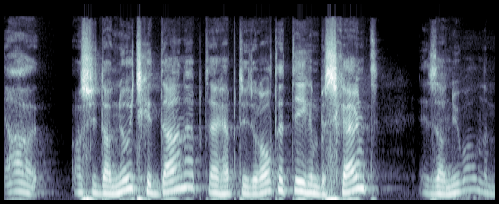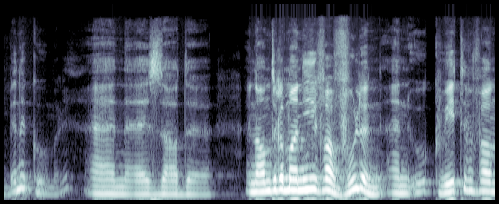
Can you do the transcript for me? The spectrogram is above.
Ja, als je dat nooit gedaan hebt, daar hebt u er altijd tegen beschermd, is dat nu al een binnenkomer. Hè? En is dat eh, een andere manier van voelen. En ook weten van,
